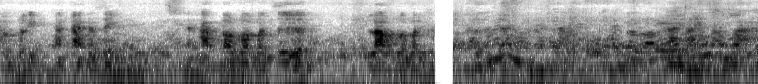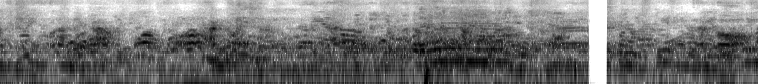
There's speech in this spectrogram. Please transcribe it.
ผลผลิตทางการเกษตรนะครับ เรารวมกันซื้อ เรารวมกันขายนั่นหมายความว่าท่านได้กล่าวไปดีท่านในการที่จะยกระดับการทำแล้วก็ก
